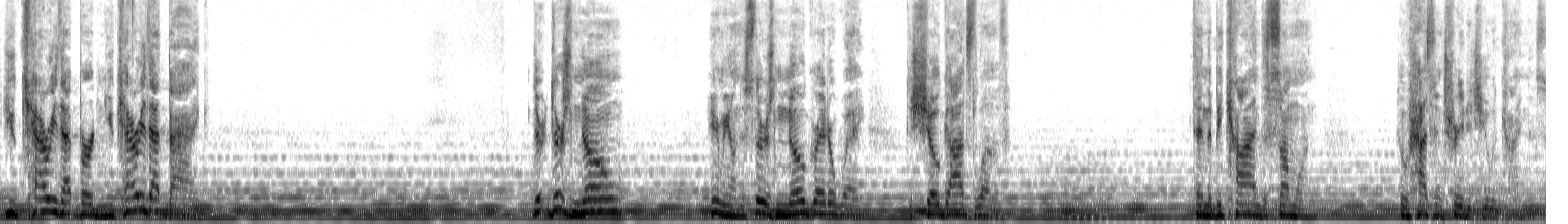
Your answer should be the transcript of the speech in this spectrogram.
you carry that burden, you carry that bag. There, there's no, hear me on this, there's no greater way to show God's love than to be kind to someone who hasn't treated you with kindness.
